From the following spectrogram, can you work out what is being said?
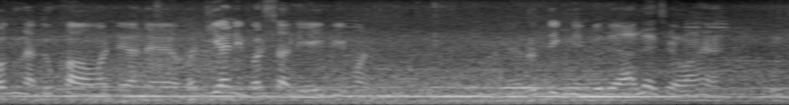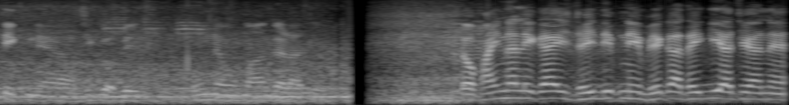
પગના દુખાવા માટે અને ભજીયાની પ્રસાદી આપી પણ. ઋતિકની બધે હાલે છે વાહે. ઋતિકને જીગો બે હું આગળ આવી તો ફાઇનલી ગાઈસ જયદીપની ભેગા થઈ ગયા છે અને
